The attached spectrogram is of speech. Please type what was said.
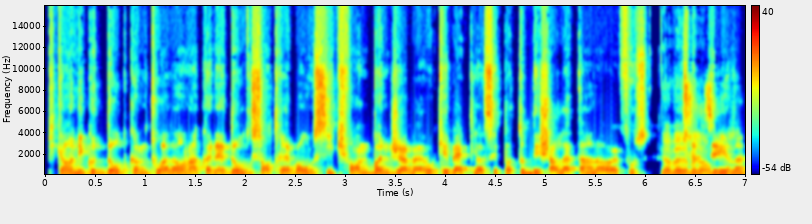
puis quand on écoute d'autres comme toi, là, on en connaît d'autres qui sont très bons aussi, qui font une bonne job euh, au Québec. Là, c'est pas tous des charlatans. Là, faut, ben, faut se le dire. Là.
